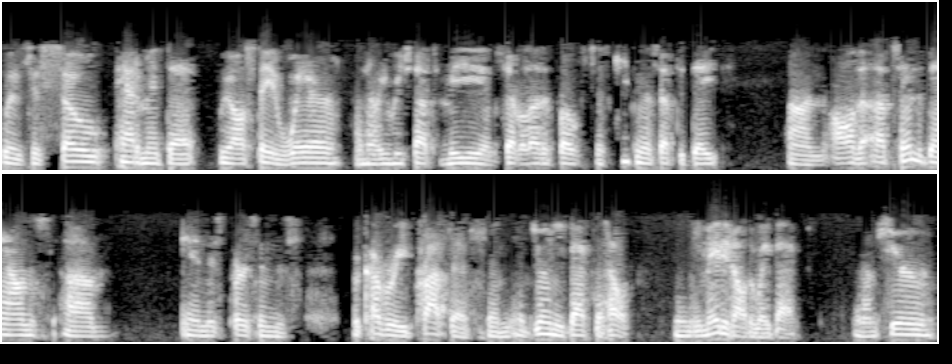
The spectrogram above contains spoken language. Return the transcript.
was just so adamant that we all stayed aware. I know he reached out to me and several other folks, just keeping us up to date on all the ups and the downs um, in this person's recovery process and, and journey back to health. And he made it all the way back. And I'm sure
